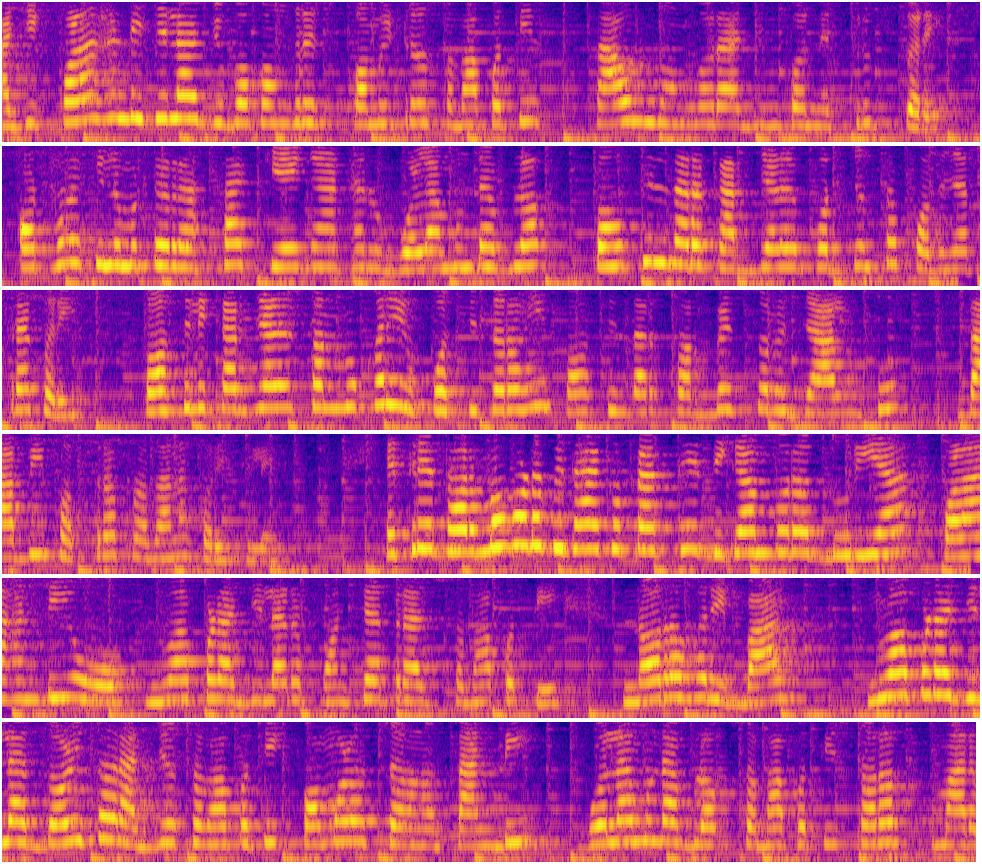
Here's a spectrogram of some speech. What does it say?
আজি কলাহান্ডি জেলা যুব কংগ্রেস কমিটির সভাপতি সাউল মঙ্গরাজীঙ্ নেতৃত্বে অঠর কিলোমিটর রাস্তা কে গাঁ ঠার গোলামুন্ডা ব্লক তহসিলদার কার্যালয় পর্যন্ত পদযাত্রা করে তহসিল কার্যালয় সম্মুখে উপস্থিত রহি তহসিলদার সর্বেশ্বর জালু দাবিপত্র প্রদান করে এতে ধর্মগড় বিধায়ক প্রার্থী দিগাম্বর দুরিয়া কলাহান্ডি ও নুয়াপড়া জেলার পঞ্চায়েত রাজ সভাপতি নরহরি বাগ नुआपड़ा जिला दलित राज्य सभापति कमल चरण तांडी गोलामुंडा ब्लक सभापति शरद कुमार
